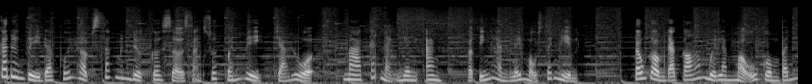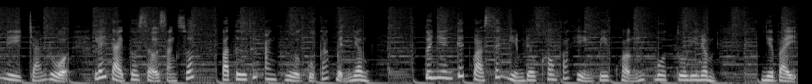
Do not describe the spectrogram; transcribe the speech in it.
Các đơn vị đã phối hợp xác minh được cơ sở sản xuất bánh mì, chả lụa mà các nạn nhân ăn và tiến hành lấy mẫu xét nghiệm. Tổng cộng đã có 15 mẫu gồm bánh mì, chả lụa lấy tại cơ sở sản xuất và từ thức ăn thừa của các bệnh nhân. Tuy nhiên, kết quả xét nghiệm đều không phát hiện vi khuẩn botulinum. Như vậy,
